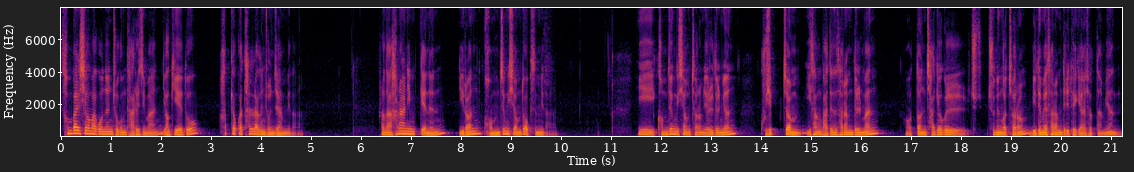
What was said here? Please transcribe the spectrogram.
선발 시험하고는 조금 다르지만 여기에도 합격과 탈락은 존재합니다. 그러나 하나님께는 이런 검증 시험도 없습니다. 이 검증 시험처럼 예를 들면 90점 이상 받은 사람들만 어떤 자격을 주, 는 것처럼 믿음의 사람들이 되게 하셨다면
